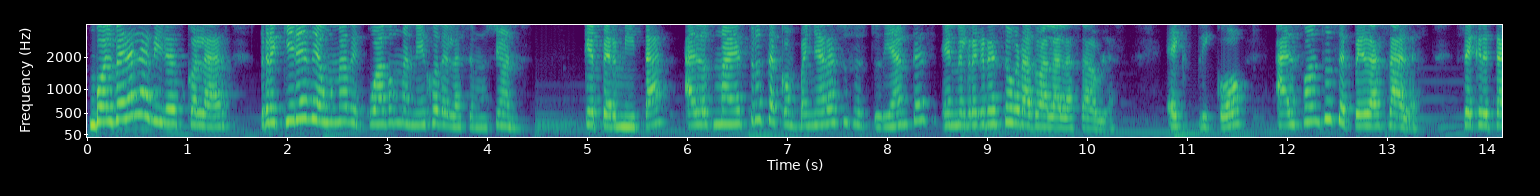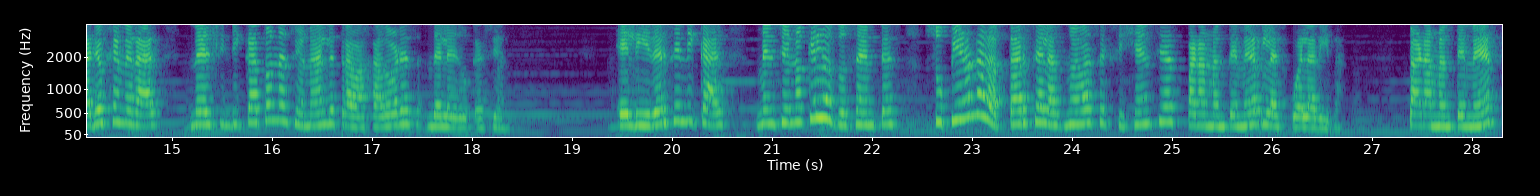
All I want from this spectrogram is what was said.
Volver a la vida escolar requiere de un adecuado manejo de las emociones, que permita a los maestros acompañar a sus estudiantes en el regreso gradual a las aulas, explicó Alfonso Cepeda Salas, secretario general del Sindicato Nacional de Trabajadores de la Educación. El líder sindical mencionó que los docentes supieron adaptarse a las nuevas exigencias para mantener la escuela viva, para mantener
